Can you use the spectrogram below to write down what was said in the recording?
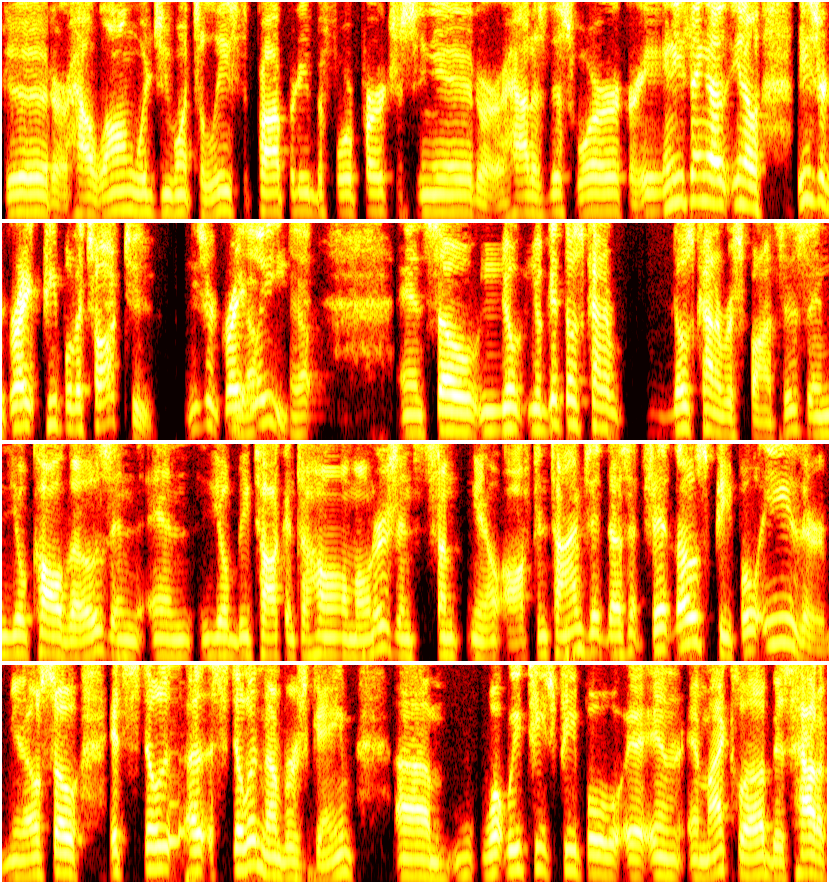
good or how long would you want to lease the property before purchasing it or how does this work or anything. Uh, you know, these are great people to talk to. These are great Yep, leads, yep. and so you'll you'll get those kind of those kind of responses and you'll call those and and you'll be talking to homeowners and some you know oftentimes it doesn't fit those people either you know so it's still a, still a numbers game. Um, what we teach people in in my club is how to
